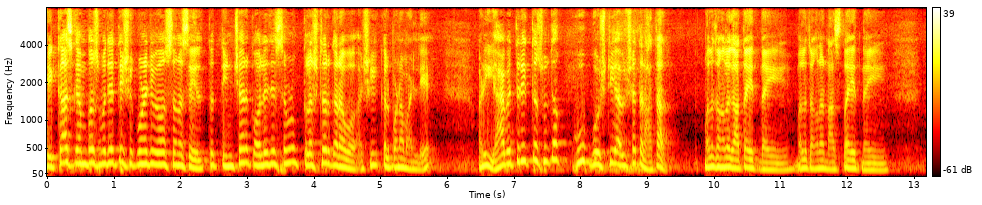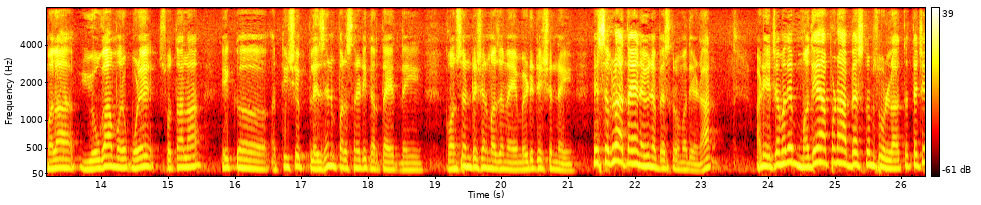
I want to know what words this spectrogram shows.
एकाच कॅम्पसमध्ये ते शिकवण्याची व्यवस्था नसेल तर तीन चार कॉलेजेसचं म्हणून क्लस्टर करावं अशी कल्पना मांडली आहे. आणि ह्या व्यतिरिक्त सुद्धा खूप गोष्टी आयुष्यात राहतात. मला चांगलं गाता येत नाही मला चांगलं नाचता येत नाही. मला योगामुळे स्वतःला एक अतिशय प्लेझंट पर्सनॅलिटी करता येत नाही कॉन्सन्ट्रेशन माझं नाही मेडिटेशन नाही. हे सगळं आता या नवीन अभ्यासक्रमामध्ये येणार. आणि याच्यामध्ये मध्ये आपण अभ्यासक्रम सोडला तर त्याचे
